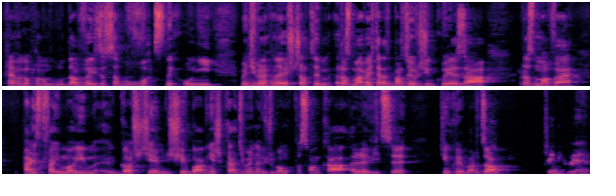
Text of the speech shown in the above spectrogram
Krajowego Planu Odbudowy i zasobów własnych Unii. Będziemy na pewno jeszcze o tym rozmawiać. Teraz bardzo już dziękuję za rozmowę. Państwa i moim gościem dzisiaj była Agnieszka Dziemianowicz-Bąk, posłanka Lewicy. Dziękuję bardzo. Dziękuję.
